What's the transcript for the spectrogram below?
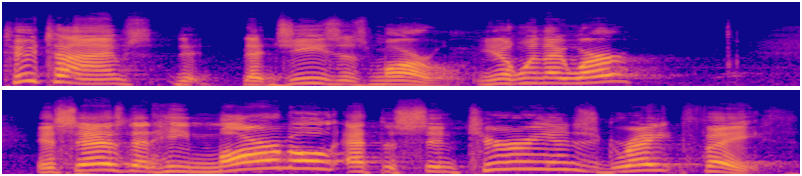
Two times that, that Jesus marveled. You know when they were? It says that he marveled at the centurion's great faith.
